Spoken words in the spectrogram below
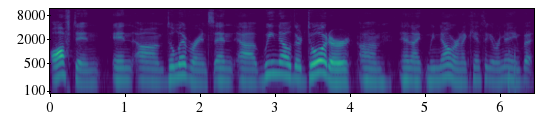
often in um, deliverance, and uh, we know their daughter, um, and I, we know her, and I can't think of her name, but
